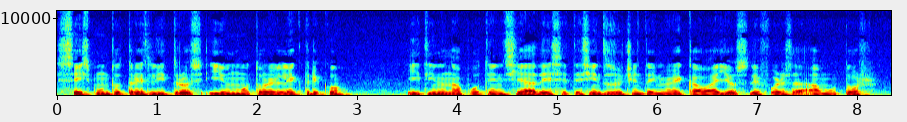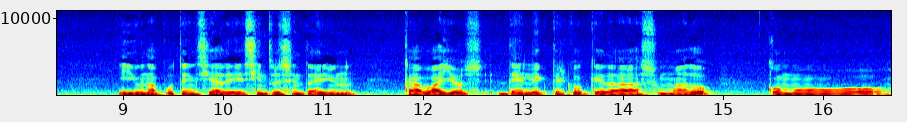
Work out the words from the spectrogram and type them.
6.3 litros y un motor eléctrico. Y tiene una potencia de 789 caballos de fuerza a motor y una potencia de 161 caballos de eléctrico que da sumado como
